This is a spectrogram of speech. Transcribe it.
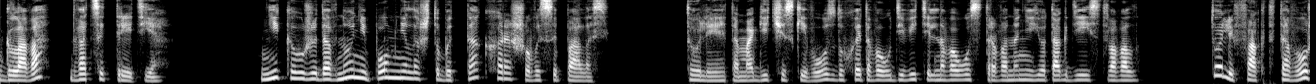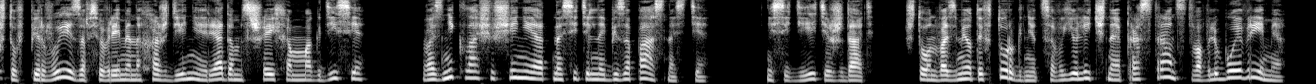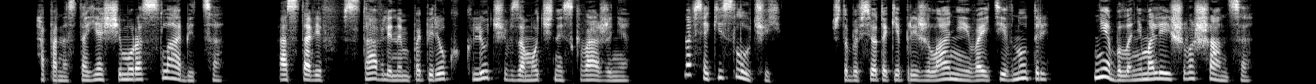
Глава 23. Ника уже давно не помнила, чтобы так хорошо высыпалась. То ли это магический воздух этого удивительного острова на нее так действовал, то ли факт того, что впервые за все время нахождения рядом с шейхом Магдиси возникло ощущение относительной безопасности. Не сидеть и ждать, что он возьмет и вторгнется в ее личное пространство в любое время, а по-настоящему расслабиться — оставив вставленным поперек ключ в замочной скважине. На всякий случай, чтобы все таки при желании войти внутрь не было ни малейшего шанса.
